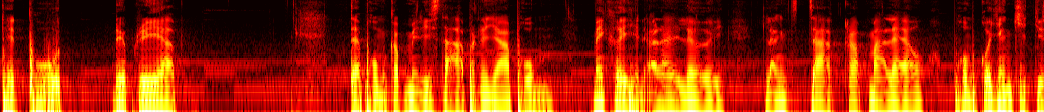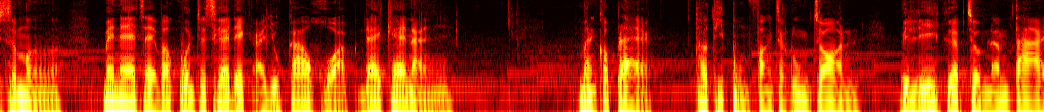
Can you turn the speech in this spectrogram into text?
เท็ดพูดเรียบๆ แต่ผมกับเมลิสาภรรยาผมไม่เคยเห็นอะไรเลย หลังจากกลับมาแล้ว ผมก็ยังคิดอยู่เสมอ ไม่แน่ใจว่าควรจะเชื่อเด็กอายุ 9 ขวบได้แค่ไหน มันก็แปลก เท่าที่ผมฟังจากลุงจร วิลลี่เกือบจมน้ำตาย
